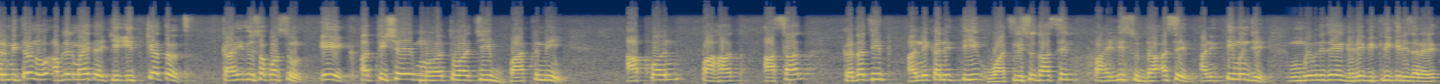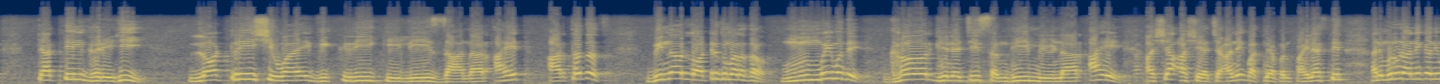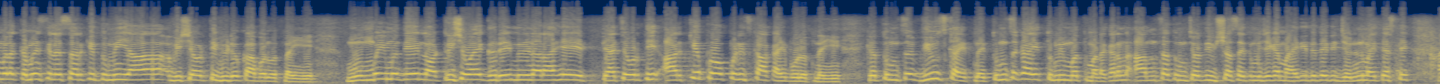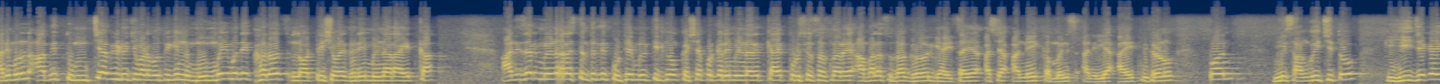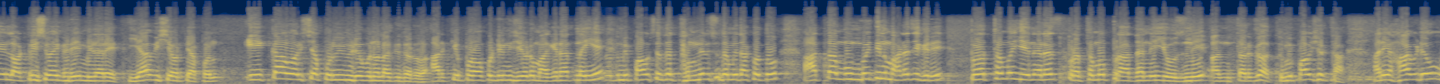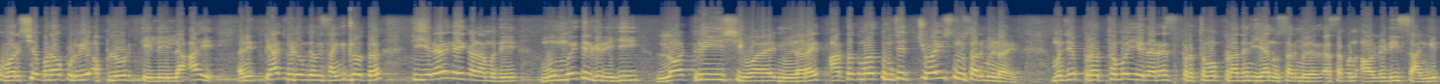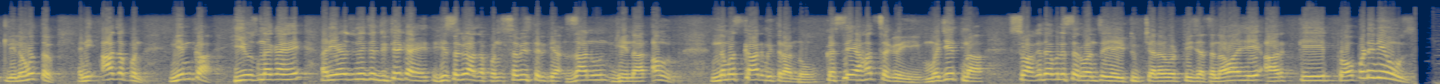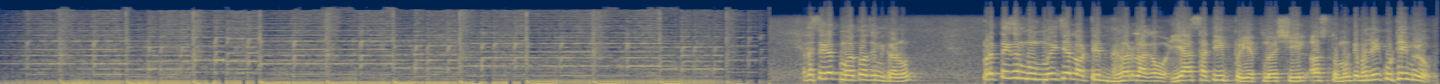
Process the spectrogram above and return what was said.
तर मित्रांनो आपल्याला माहीत आहे की इतक्यातच काही दिवसापासून एक अतिशय महत्वाची बातमी आपण पाहत असाल. कदाचित अनेकांनी ती वाचली सुद्धा असेल पाहिली सुद्धा असेल. आणि ती म्हणजे मुंबईमध्ये जे काही घरे विक्री केली जाणार आहेत त्यातील घरे ही लॉटरी शिवाय विक्री केली जाणार आहेत. अर्थातच बिना लॉटरी तुम्हाला आता मुंबईमध्ये घर घेण्याची संधी मिळणार आहे अशा आशयाच्या अनेक बातम्या आपण पाहिल्या असतील. आणि म्हणून अनेकांनी मला कमेंट्स केले सर की तुम्ही या विषयावरती व्हिडिओ का बनवत नाहीये? मुंबईमध्ये लॉटरी शिवाय घरे मिळणार आहेत त्याच्यावरती आर के प्रॉपर्टीज का काही बोलत नाहीये? किंवा तुमचं व्ह्यूज काय येत नाही? तुमचं काय तुम्ही मत मांडा? कारण आमचा तुमच्यावरती विश्वास आहे तुम्ही जे काही माहिती देते ती जेन्युन माहिती असते. आणि म्हणून आम्ही तुमच्या व्हिडिओची वाट बघतो की मुंबईमध्ये खरंच लॉटरी शिवाय घरे मिळणार आहेत का? आणि जर मिळणार असतील तर ते कुठे मिळतील किंवा कशा प्रकारे मिळणार आहेत? काय प्रोसेस असणार आहे? आम्हाला सुद्धा घर घ्यायचं आहे अशा अनेक कमेंट्स आलेल्या आहेत मित्रांनो. पण मी सांगू इच्छितो की ही जे काही लॉटरी शिवाय घरे मिळणार आहेत या विषयावरती आपण एका वर्षापूर्वी व्हिडिओ बनवला की मित्रांनो आर के प्रॉपर्टी जेवढं मागे राहत नाहीये तुम्ही पाहू शकता थंबनेल सुद्धा मी दाखवतो. आता मुंबईतील म्हाडाचे घरे प्रथम येणाऱ्याच प्रथम प्राधान्य योजने अंतर्गत. तुम्ही पाहू शकता. आणि हा व्हिडिओ वर्षभरापूर्वी अपलोड केलेला आहे. आणि त्याच व्हिडिओमध्ये मी सांगितलं होतं की येणाऱ्या काही काळामध्ये मुंबईतील घरे ही लॉटरी शिवाय मिळणार आहेत. अर्थात तुम्हाला तुमच्या चॉईसनुसार मिळणार आहेत. म्हणजे प्रथम येणाऱ्याच प्रथम प्राधान्य यानुसार मिळणार असं आपण ऑलरेडी ऑलरेडी सांगितलेलं होतं. आणि आज आपण नेमका ही योजना काय आहे आणि या योजनेचे डिटेल काय आहेत हे सगळं आज आपण सविस्तरित्या जाणून घेणार आहोत. नमस्कार मित्रांनो कसे आहात सगळे? मजेत ना? स्वागत आहे आपल्या सर्वांचं या युट्यूब चॅनलवरती ज्याचं नाव आहे आर के प्रॉपर्टी न्यूज आता सगळ्यात महत्वाचं मित्रांनो प्रत्येक जण मुंबईच्या लॉटरीत घर लागावं यासाठी प्रयत्नशील असतो. मग ते भले कुठे मिळो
